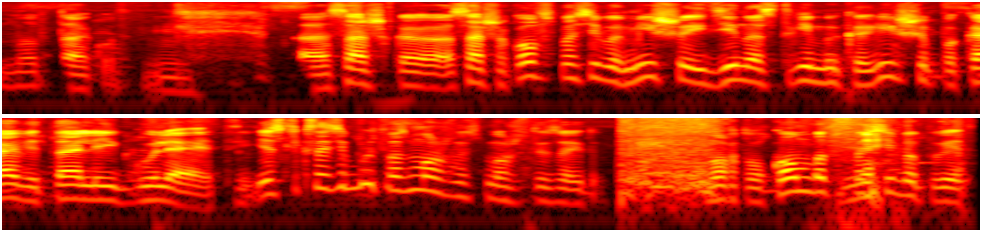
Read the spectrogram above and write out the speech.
Ну так вот. Mm. Сашка, Саша Ков, спасибо. Миша, иди на стримы Кариши, пока Виталий гуляет. Если, кстати, будет возможность, может и зайду. Mortal Kombat, спасибо, привет,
